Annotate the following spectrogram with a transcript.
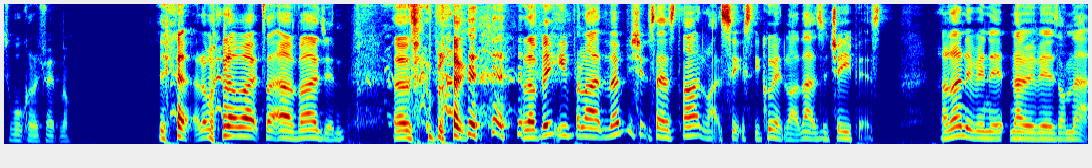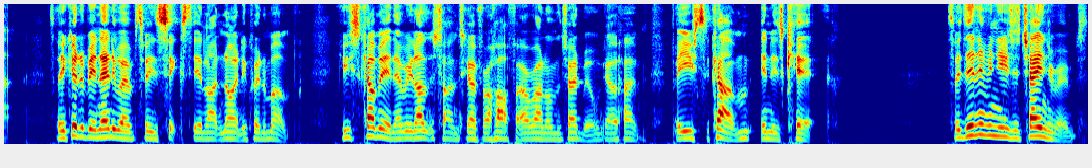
to walk on a treadmill. Yeah, and when I worked at uh, Virgin, there was a bloke, and I think he for like the memberships there started like sixty quid, like that's the cheapest. I don't even know if he is on that, so he could have been anywhere between sixty and like ninety quid a month. He used to come in every lunchtime to go for a half hour run on the treadmill and go home, but he used to come in his kit, so he didn't even use the changing rooms.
